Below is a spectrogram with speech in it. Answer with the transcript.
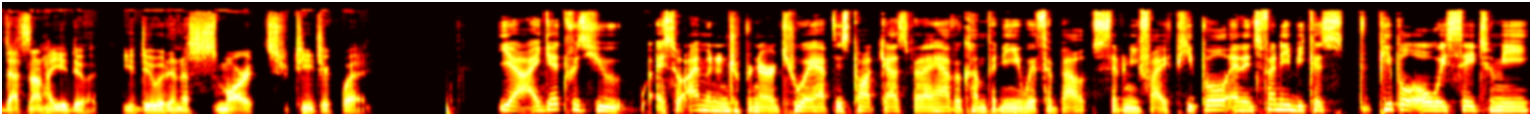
That's not how you do it. You do it in a smart, strategic way. Yeah, I get with you. So I'm an entrepreneur too. I have this podcast, but I have a company with about 75 people. And it's funny because people always say to me,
